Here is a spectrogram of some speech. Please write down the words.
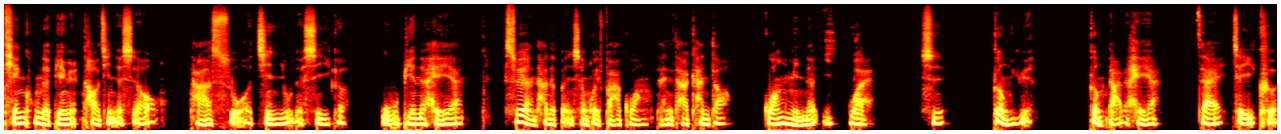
天空的边缘靠近的时候，他所进入的是一个无边的黑暗。虽然它的本身会发光，但是他看到光明的以外是更远、更大的黑暗。在这一刻，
